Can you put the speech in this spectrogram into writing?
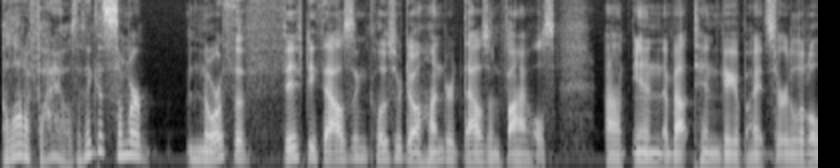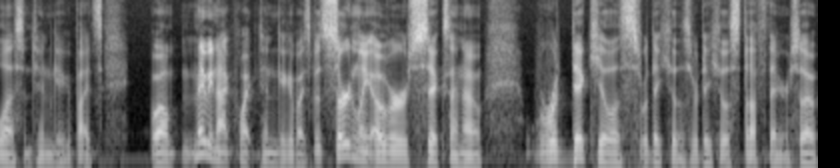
a lot of files. I think it's somewhere north of 50,000, closer to 100,000 files um, in about 10 gigabytes or a little less than 10 gigabytes well, maybe not quite 10 gigabytes, but certainly over six, I know. Ridiculous, ridiculous, ridiculous stuff there. So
